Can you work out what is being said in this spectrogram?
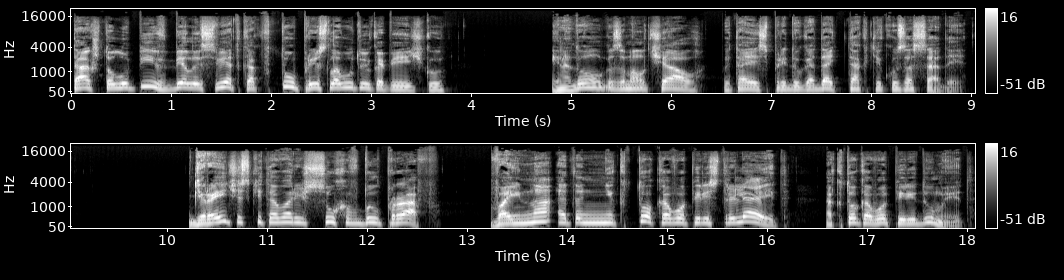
так что лупи в белый свет, как в ту пресловутую копеечку». И надолго замолчал, пытаясь предугадать тактику засады. Героический товарищ Сухов был прав. Война — это не кто кого перестреляет, а кто кого передумает.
